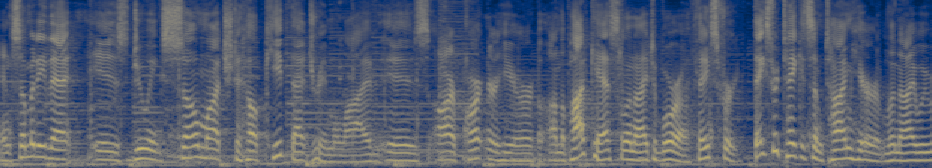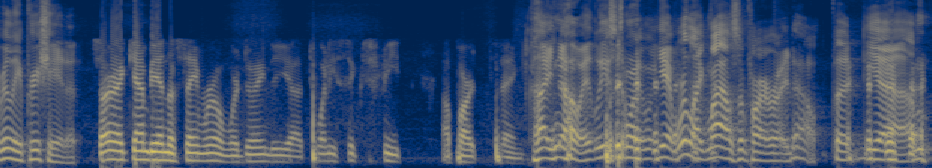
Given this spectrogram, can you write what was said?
And somebody that is doing so much to help keep that dream alive is our partner here on the podcast, Lanai Tabura. Thanks for thanks for taking some time here, Lanai. We really appreciate it. Sorry I can't be in the same room. We're doing the uh, 26 feet apart thing. I know, at least 20. yeah, we're like miles apart right now. But yeah, I'm,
